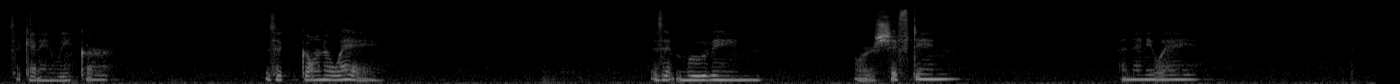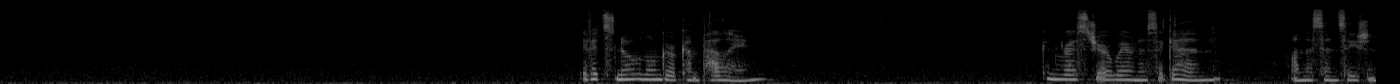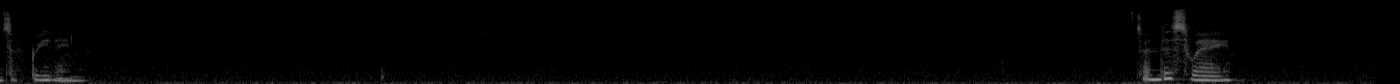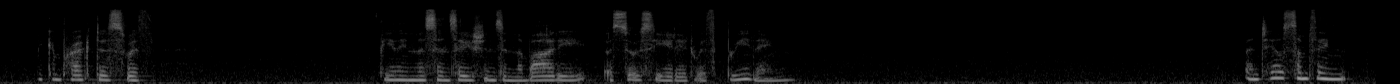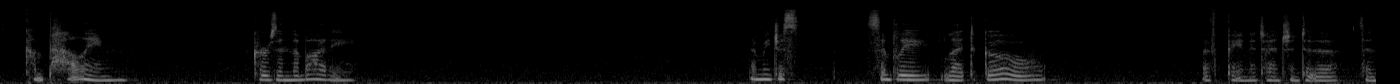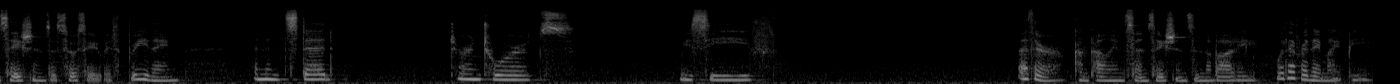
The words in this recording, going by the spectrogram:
Is it getting weaker? Is it gone away? Is it moving or shifting in any way? If it's no longer compelling, can rest your awareness again on the sensations of breathing. So, in this way, we can practice with feeling the sensations in the body associated with breathing. Until something compelling occurs in the body. Then we just simply let go of paying attention to the sensations associated with breathing and instead turn towards, receive other compelling sensations in the body, whatever they might be.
